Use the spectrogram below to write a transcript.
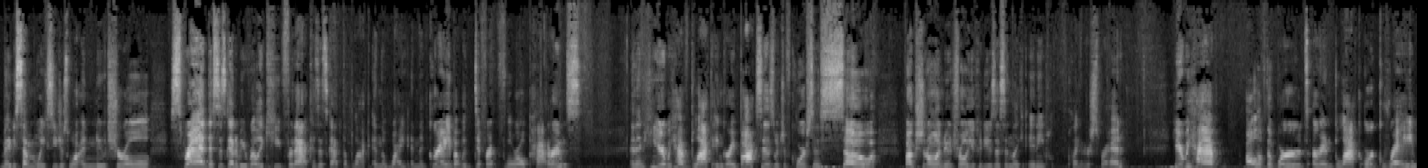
maybe some weeks you just want a neutral spread, this is going to be really cute for that because it's got the black and the white and the gray, but with different floral patterns. And then here we have black and gray boxes, which of course is so functional and neutral. You could use this in like any planner spread. Here we have all of the words are in black or gray.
